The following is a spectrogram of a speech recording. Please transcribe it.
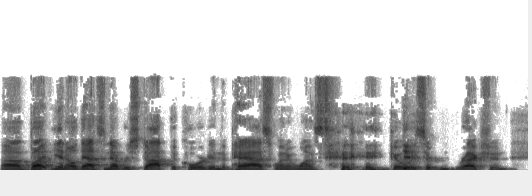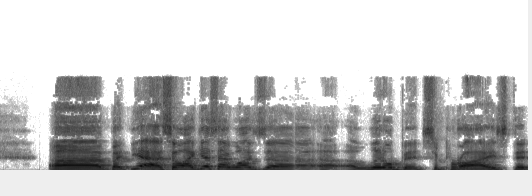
Uh, but you know, that's never stopped the court in the past when it wants to go a certain direction. Uh, but yeah, so I guess I was uh, a, little bit surprised that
